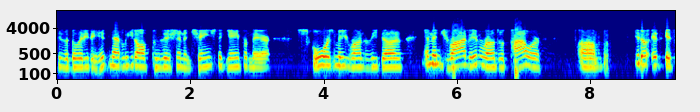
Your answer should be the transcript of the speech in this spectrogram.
his ability to hit in that leadoff position and change the game from there, score as many runs as he does, and then drive in runs with power. Um, you know, it, it's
